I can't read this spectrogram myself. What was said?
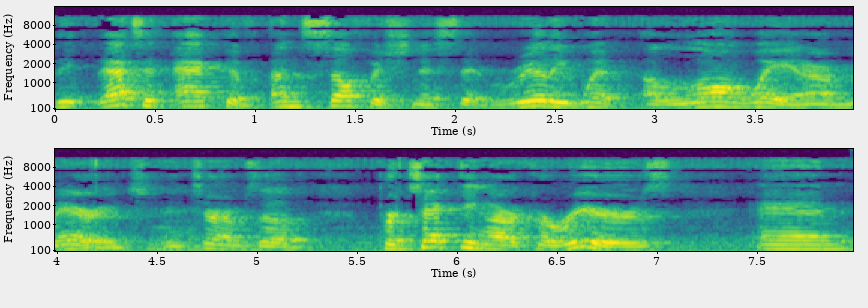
the, that's an act of unselfishness that really went a long way in our marriage in terms of protecting our careers and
